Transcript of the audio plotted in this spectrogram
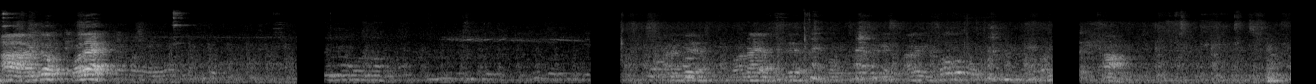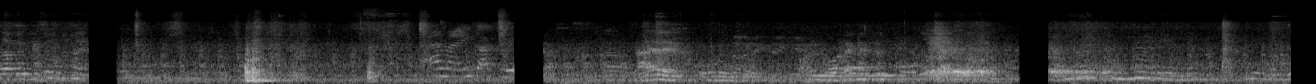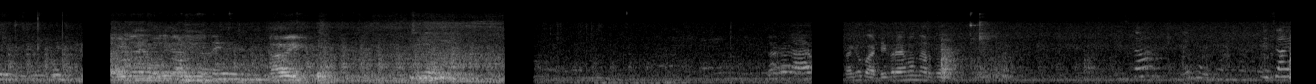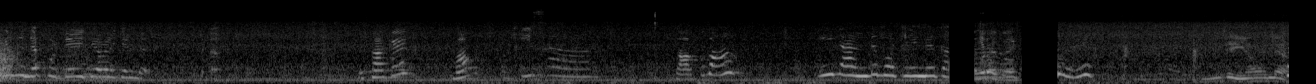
啊，走，过来。പട്ടിപ്രേമം നടത്തും പിന്നെ ഫുഡ് കഴിക്കാൻ വിളിക്കണ്ട്. ഈ രണ്ട് ബോട്ടിലിന്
